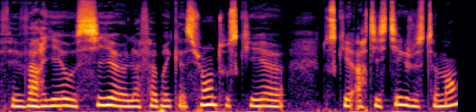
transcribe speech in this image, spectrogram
fait varier aussi la fabrication, tout ce qui est artistique justement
